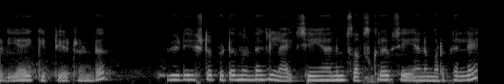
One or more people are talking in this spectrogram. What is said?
റെഡിയായി കിട്ടിയിട്ടുണ്ട്. വീഡിയോ ഇഷ്ടപ്പെട്ടെന്നുണ്ടെങ്കിൽ ലൈക്ക് ചെയ്യാനും സബ്സ്ക്രൈബ് ചെയ്യാനും മറക്കല്ലേ?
